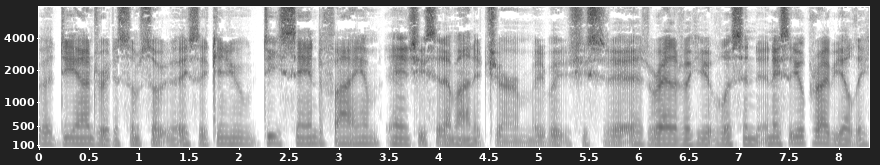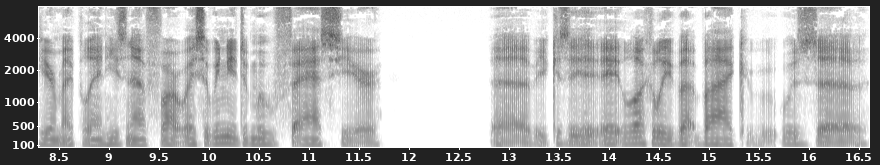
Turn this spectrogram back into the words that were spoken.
uh, DeAndre to some sort. I said, "Can you desandify him?" And she said, "I'm on it, Germ." But she said, "I'd rather hear, listen." And I said, "You'll probably be able to hear my plan. He's not far away." I said, "We need to move fast here." Uh, because it, it, luckily Bach was, uh,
